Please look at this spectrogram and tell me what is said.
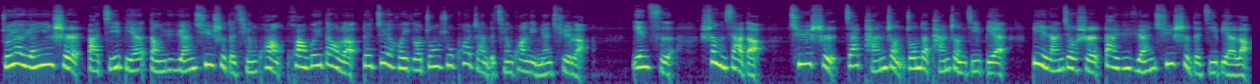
主要原因是把级别等于原趋势的情况划归到了对最后一个中枢扩展的情况里面去了，因此剩下的趋势加盘整中的盘整级别必然就是大于原趋势的级别了。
